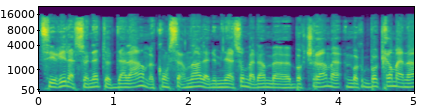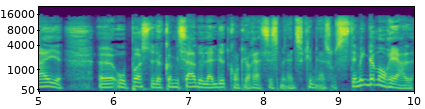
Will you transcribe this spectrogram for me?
tiré la sonnette d'alarme concernant la nomination de Mme Bokramanaï euh, au poste de commissaire de la lutte contre le racisme et la discrimination systémique de Montréal.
